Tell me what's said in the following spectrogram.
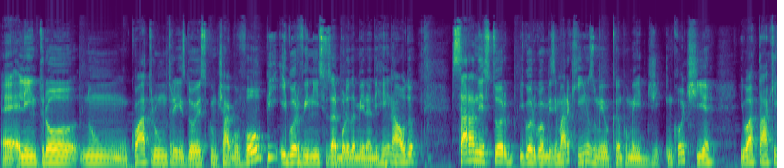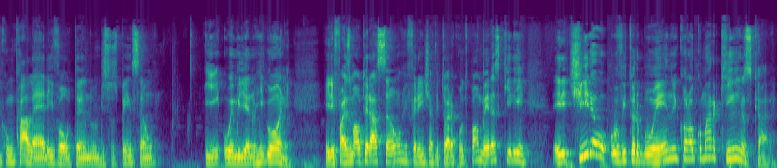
É, ele entrou num 4-1-3-2 com Thiago Volpe, Igor Vinícius, Arboleda Miranda e Reinaldo. Sara Nestor, Igor Gomes e Marquinhos, o meio-campo meio de Encotia e o ataque com Caleri voltando de suspensão e o Emiliano Rigoni. Ele faz uma alteração referente à vitória contra o Palmeiras que ele, ele tira o Vitor Bueno e coloca o Marquinhos, cara.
